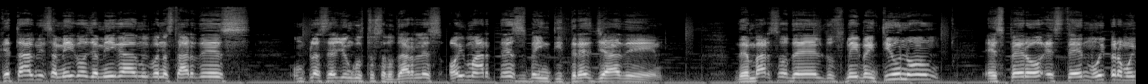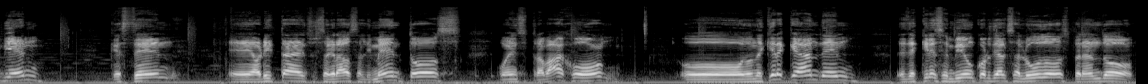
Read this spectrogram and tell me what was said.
¿Qué tal mis amigos y amigas? Muy buenas tardes. Un placer y un gusto saludarles. Hoy martes 23 ya de, de marzo del 2021. Espero estén muy pero muy bien. Que estén eh, ahorita en sus sagrados alimentos o en su trabajo o donde quiera que anden. Desde aquí les envío un cordial saludo esperando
